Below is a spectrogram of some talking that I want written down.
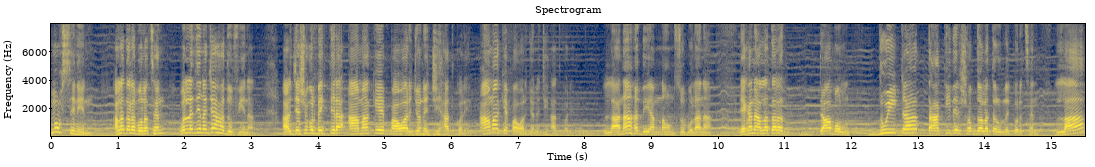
মুহসিনিন। আল্লাহ তাআলা বলেছেন, ওয়াল্লাযীনা জাহাদু ফিনা। আর যে সকল ব্যক্তিরা আমাকে পাওয়ার জন্য জিহাদ করে, আমাকে পাওয়ার জন্য জিহাদ করে। লানাহদিয়ান্নাহুম সুবুলানা। এখানে আল্লাহ তাআলা ডাবল দুইটা তাকিদের শব্দ আল্লাহ তাআলা উল্লেখ করেছেন। লা,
